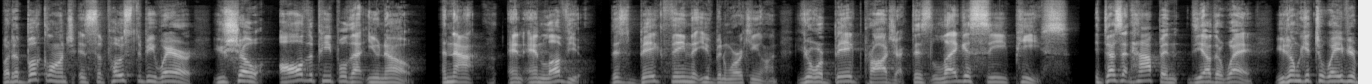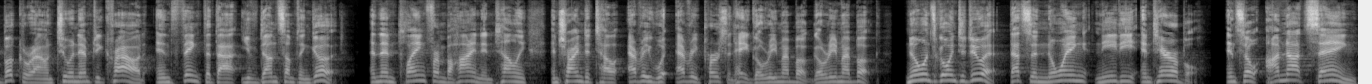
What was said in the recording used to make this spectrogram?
But a book launch is supposed to be where you show all the people that you know and that and, and love you. This big thing that you've been working on, your big project, this legacy piece. It doesn't happen the other way. You don't get to wave your book around to an empty crowd and think that, that you've done something good. And then playing from behind and telling and trying to tell every every person, "Hey, go read my book. Go read my book." No one's going to do it. That's annoying, needy, and terrible. And so I'm not saying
